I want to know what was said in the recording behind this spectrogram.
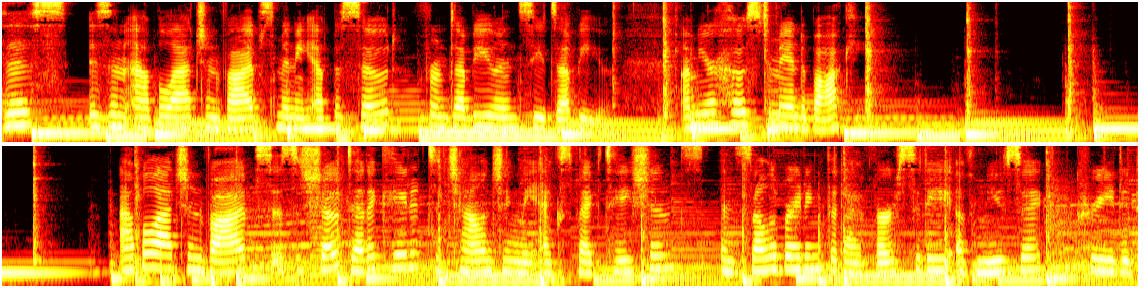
This is an Appalachian Vibes mini episode from WNCW. I'm your host, Amanda Baki. Appalachian Vibes is a show dedicated to challenging the expectations and celebrating the diversity of music created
